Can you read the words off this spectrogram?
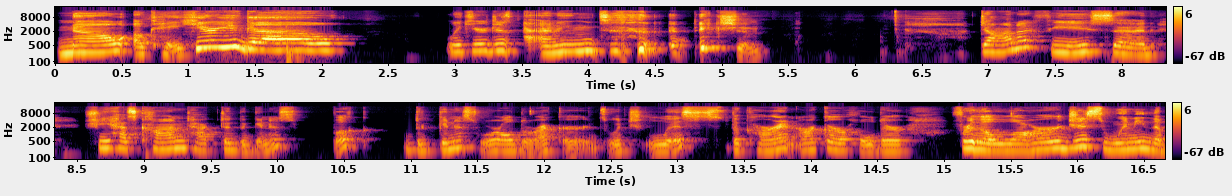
No. Okay, here you go. Like you're just adding to the addiction. Donna Fee said she has contacted the Guinness Book, the Guinness World Records, which lists the current record holder for the largest Winnie the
